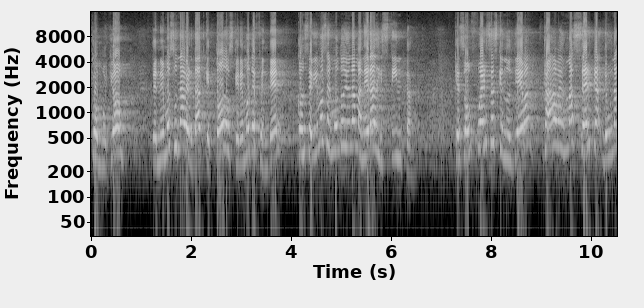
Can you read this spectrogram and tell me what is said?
como yo, tenemos una verdad que todos queremos defender, concebimos el mundo de una manera distinta, que son fuerzas que nos llevan cada vez más cerca de una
